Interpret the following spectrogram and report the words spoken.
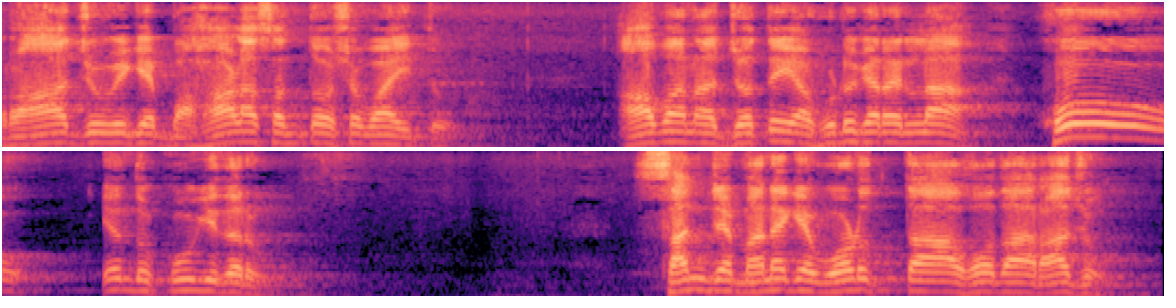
ರಾಜುವಿಗೆ ಬಹಳ ಸಂತೋಷವಾಯಿತು. ಅವನ ಜೊತೆಯ ಹುಡುಗರೆಲ್ಲ, ಹೋ! ಎಂದು ಕೂಗಿದರು. ಸಂಜೆ ಮನೆಗೆ ಓಡುತ್ತಾ ಹೋದ ರಾಜು,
